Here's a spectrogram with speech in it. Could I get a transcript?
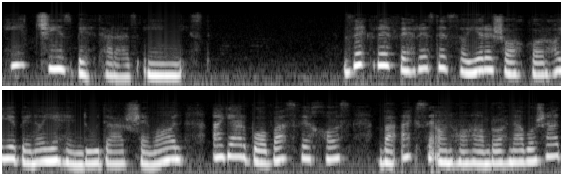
هیچ چیز بهتر از این نیست. ذکر فهرست سایر شاهکارهای بنای هندو در شمال اگر با وصف خاص و عکس آنها همراه نباشد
